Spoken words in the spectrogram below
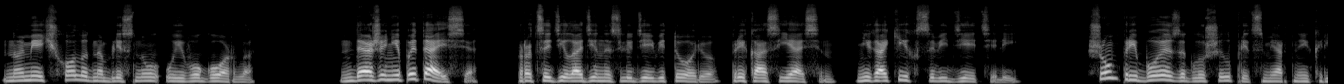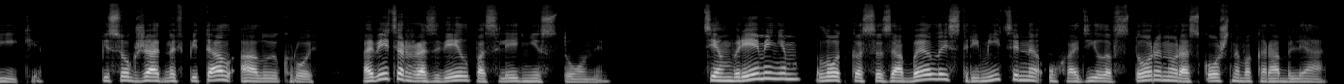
но меч холодно блеснул у его горла. «Даже не пытайся», — процедил один из людей Виторио. Приказ ясен. Никаких свидетелей. Шум прибоя заглушил предсмертные крики. Песок жадно впитал алую кровь, а ветер развеял последние стоны. Тем временем лодка с Изабеллой стремительно уходила в сторону роскошного корабля,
